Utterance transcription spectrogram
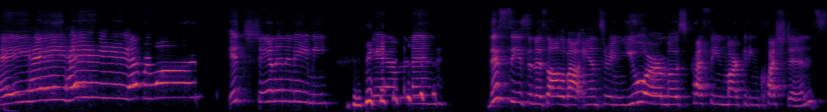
Hey, hey, hey, everyone. It's Shannon and Amy. and this season is all about answering your most pressing marketing questions.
